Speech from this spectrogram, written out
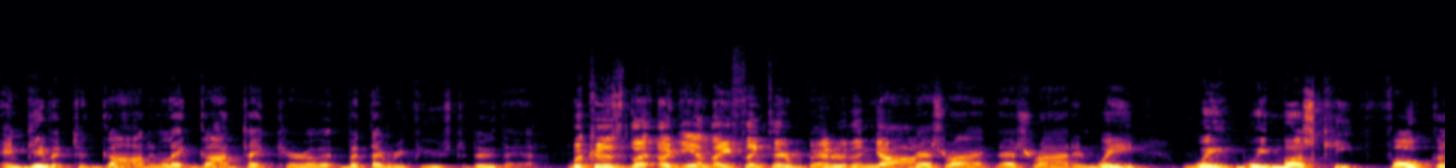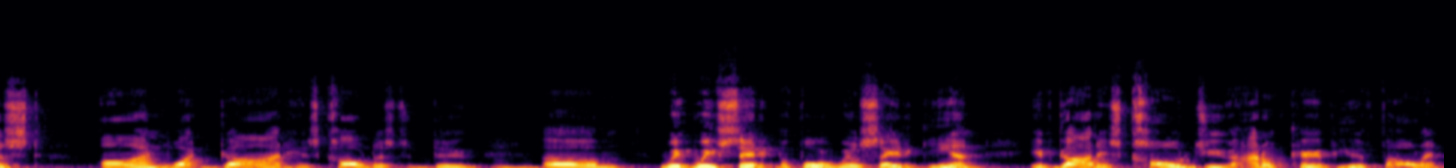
and give it to God and let God take care of it. But they refuse to do that. because they, again, they think they're better than God. That's right. That's right. And we we we must keep focused on what God has called us to do. Um, we, we've said it before. We'll say it again. If God has called you, I don't care if you have fallen.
